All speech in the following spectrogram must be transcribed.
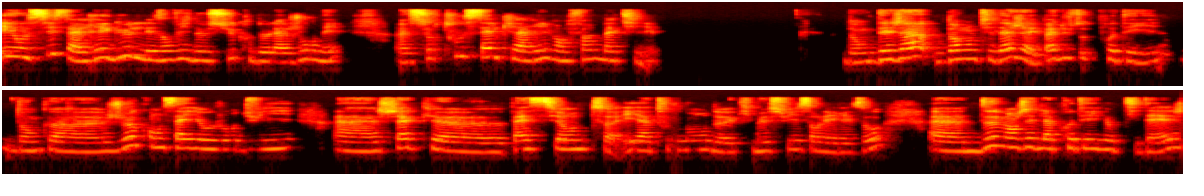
Et aussi, ça régule les envies de sucre de la journée, surtout celles qui arrivent en fin de matinée. Donc déjà, dans mon petit-déj, j'avais pas du tout de protéines. Donc euh, je conseille aujourd'hui à chaque euh, patiente et à tout le monde qui me suit sur les réseaux euh, de manger de la protéine au petit-déj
